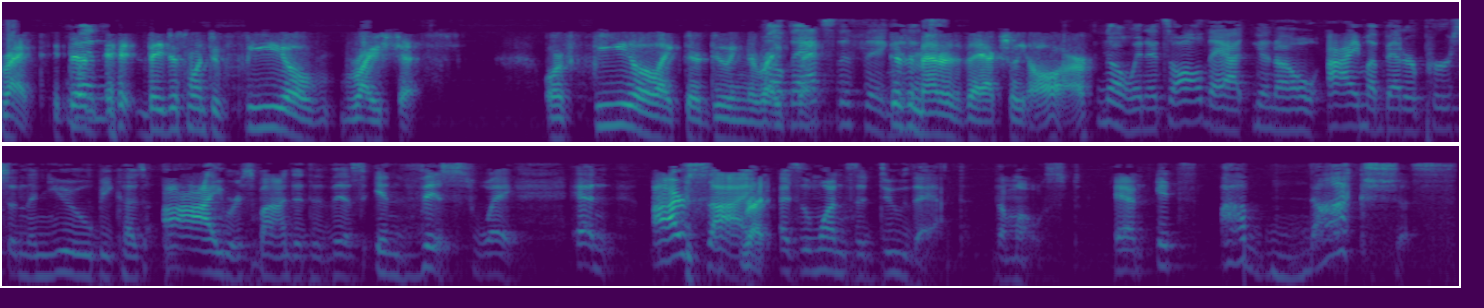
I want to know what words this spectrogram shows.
Right. It does, When- they just want to feel righteous or feel like they're doing the right thing. well, that's the thing. It doesn't matter that they actually are. No, and it's all that, you know, I'm a better person than you because I responded to this in this way. And our side Right. is the ones that do that the most. And it's obnoxious.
